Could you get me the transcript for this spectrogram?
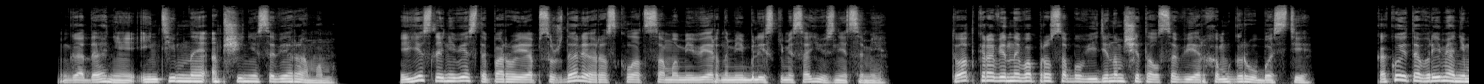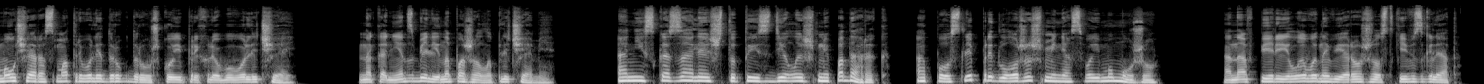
Гадание – интимное общение с Аверамом. И если невесты порой и обсуждали расклад с самыми верными и близкими союзницами, то откровенный вопрос об увиденном считался верхом грубости. Какое-то время они молча рассматривали друг дружку и прихлебывали чай. Наконец Белина пожала плечами. «Они сказали, что ты сделаешь мне подарок, а после предложишь меня своему мужу». Она вперила в Иневеру жесткий взгляд.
